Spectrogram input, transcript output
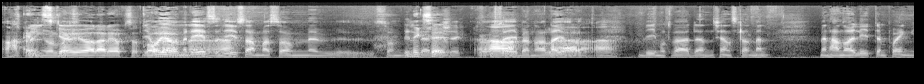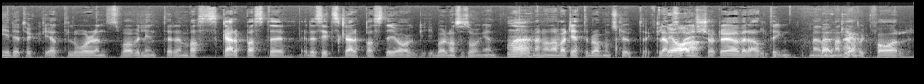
Han älskar ju göra det också. Ja, ja men det är, ja. det är samma som, eh, som Bill Belichick och ja. Saban och alla gör. Att vi mot världen känslan. Men men han har en liten poäng i det tycker jag. Att Lawrence var väl inte den skarpaste, eller sitt skarpaste jag i början av säsongen. Nej. Men han har varit jättebra mot slutet. Clemson ja. har ju kört över allting. Men Verkligen. man har ändå kvar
